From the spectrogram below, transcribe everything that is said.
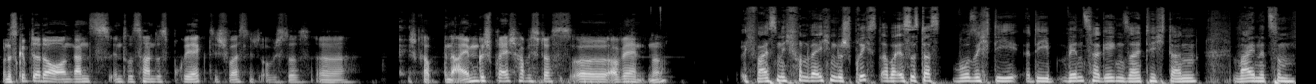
Und es gibt ja da auch ein ganz interessantes Projekt. Ich weiß nicht, ob ich das, äh, ich glaube, in einem Gespräch habe ich das äh, erwähnt, ne? Ich weiß nicht, von welchem du sprichst, aber ist es das, wo sich die, die Winzer gegenseitig dann Weine zum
